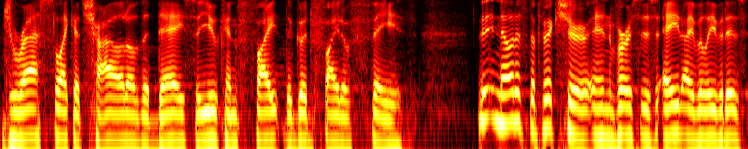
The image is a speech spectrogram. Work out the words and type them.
dress like a child of the day so you can fight the good fight of faith. Notice the picture in verses 8, I believe it is.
